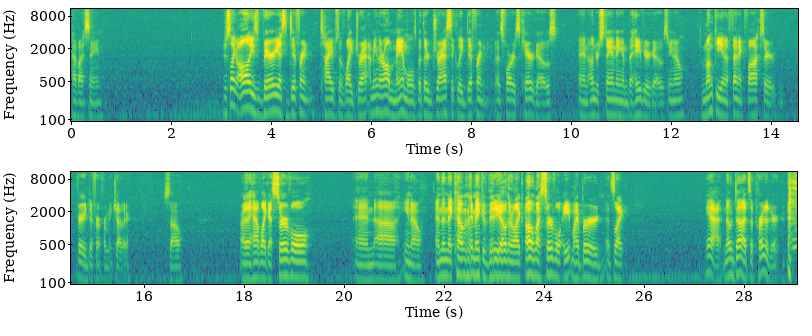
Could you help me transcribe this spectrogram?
have I seen? Just like all these various different types of like, dra- I mean, they're all mammals, but they're drastically different as far as care goes and understanding and behavior goes, you know? A monkey and a fennec fox are very different from each other. So, or they have like a serval and, uh, you know, and then they come and they make a video and they're like, oh, my serval ate my bird. It's like, yeah, no duh, it's a predator.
